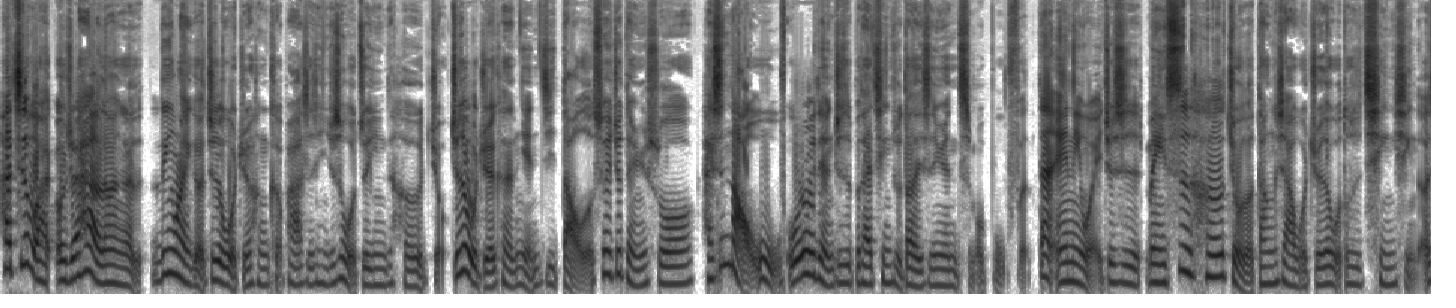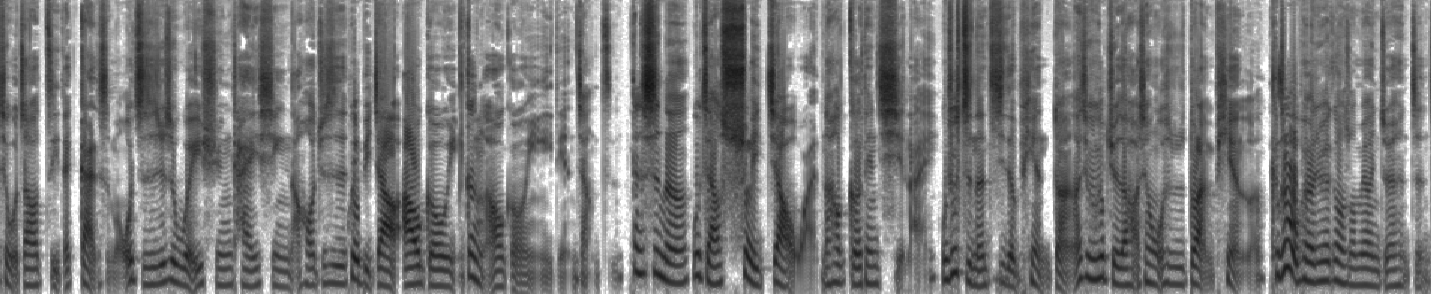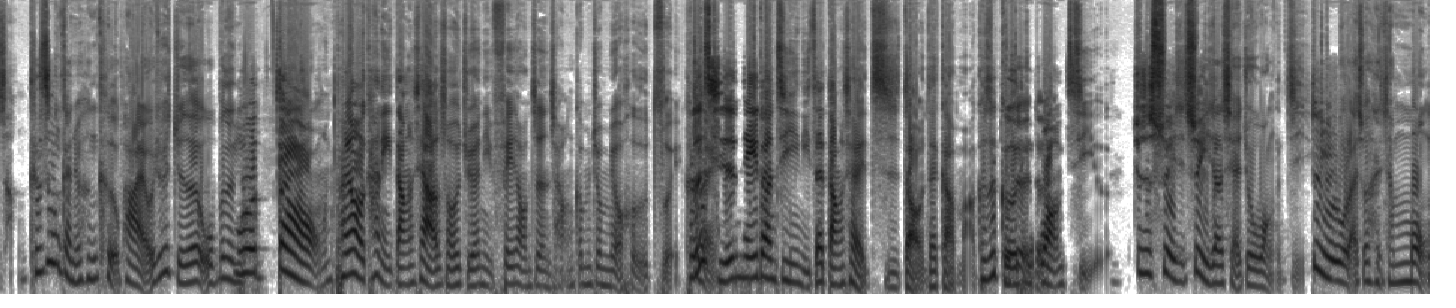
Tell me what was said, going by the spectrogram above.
他其实我还我觉得还有另外一个另外一个，就是我觉得很可怕的事情，就是我最近喝酒，就是我觉得可能年纪到了，所以就等于说还是脑雾。我有点就是不太清楚到底是因为什么部分。但 anyway，就是每次喝酒的当下，我觉得我都是清醒的，而且我知道自己在干什么。我只是就是微醺开心，然后就是会比较 outgoing，更 outgoing 一点这样子。但是呢，我只要睡觉完，然后隔天起来，我就只能记得片段，而且我会觉得好像我是不是断片了。可是我朋友就会跟我说，没有，你昨天很正常。可是我感觉很可怕哎，我就会觉得我不能。我懂，朋友看你当下的时候，觉得你非常正常，根本就没有喝醉。可是其实那一段记忆，你在当下也知道你在干嘛，可是隔天忘记了，就是睡睡一觉起来就忘记。对于我来说，很像梦。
